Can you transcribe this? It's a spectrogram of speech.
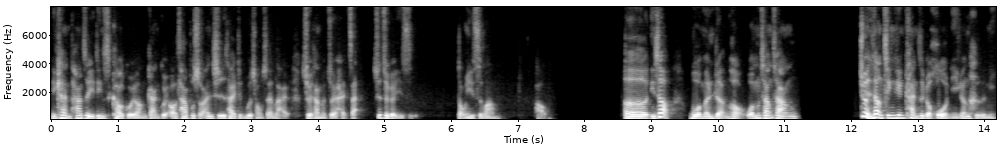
你看他这一定是靠鬼王赶鬼哦，他不守安息日，他一定不会重生来，所以他们罪还在，是这个意思，懂意思吗？好，呃，你知道。我们人吼，我们常常就很像今天看这个和泥跟和泥，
